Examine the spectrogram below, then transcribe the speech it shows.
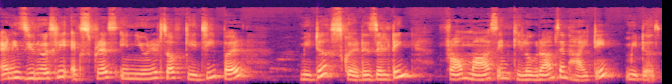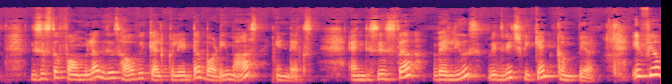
and is universally expressed in units of kg per meter square resulting from mass in kilograms and height in meters. This is the formula. This is how we calculate the body mass index. And this is the values with which we can compare. If your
